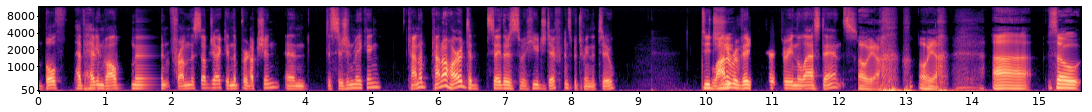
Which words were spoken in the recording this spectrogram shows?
Both have heavy involvement from the subject in the production and decision making. Kind of, kind of hard to say. There's a huge difference between the two. Did a lot you of revisions history in the Last Dance. Oh yeah, oh yeah. Uh, so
